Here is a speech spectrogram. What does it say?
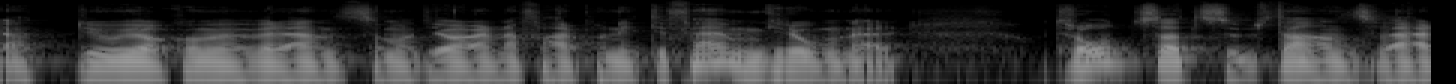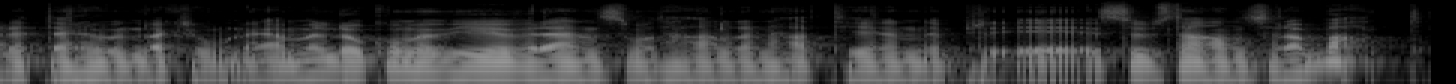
att du och jag kommer överens om att göra en affär på 95 kronor Trots att substansvärdet är 100 kronor, ja men då kommer vi överens om att handla den här till en eh, substansrabatt.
